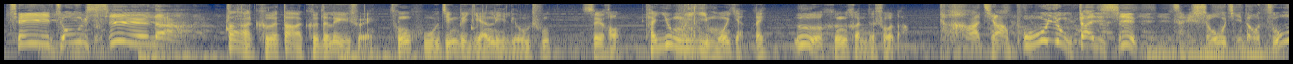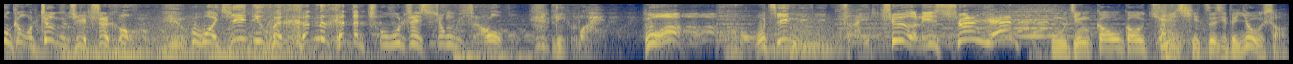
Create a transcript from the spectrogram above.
这种事呢？大颗大颗的泪水从虎鲸的眼里流出，随后他用力一抹眼泪，恶狠狠地说道：“大家不用担心，在收集到足够证据之后，我一定会狠狠地处置凶手。另外，我虎鲸在这里宣言。”虎鲸高高举起自己的右手。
